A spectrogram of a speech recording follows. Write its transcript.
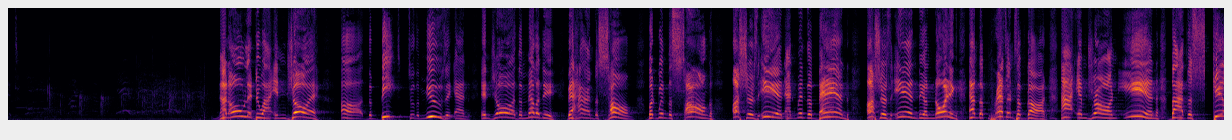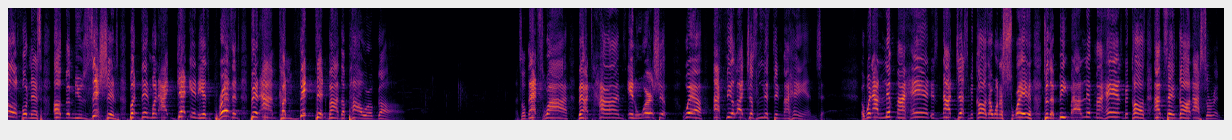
Not only do I enjoy uh, the beat to the music and enjoy the melody behind the song. But when the song ushers in and when the band ushers in the anointing and the presence of God, I am drawn in by the skillfulness of the musicians. But then when I get in his presence, then I'm convicted by the power of God. And so that's why there are times in worship where I feel like just lifting my hands. When I lift my hand, it's not just because I want to sway to the beat, but I lift my hands because I'm saying, God, I surrender.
